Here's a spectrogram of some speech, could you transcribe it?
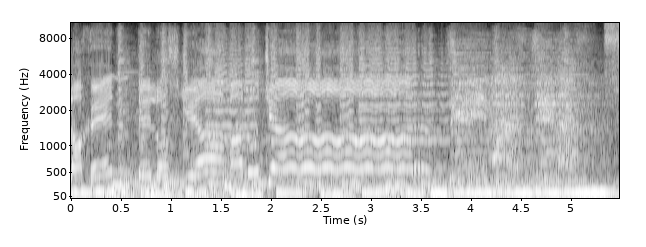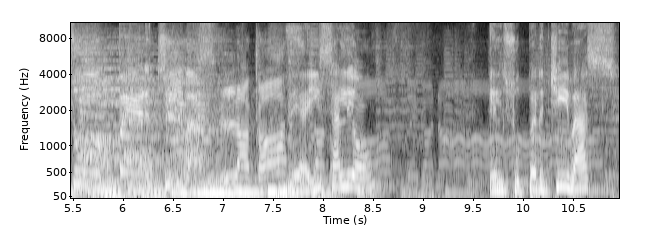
La gente los llama a luchar. Super Chivas. De ahí salió el Super Chivas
